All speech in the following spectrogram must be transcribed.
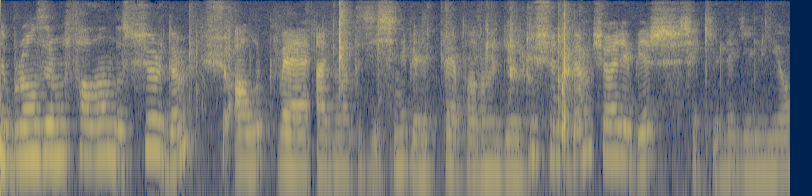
Şimdi bronzerımı falan da sürdüm. Şu allık ve aydınlatıcı işini birlikte yapalım diye düşündüm. Şöyle bir şekilde geliyor.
